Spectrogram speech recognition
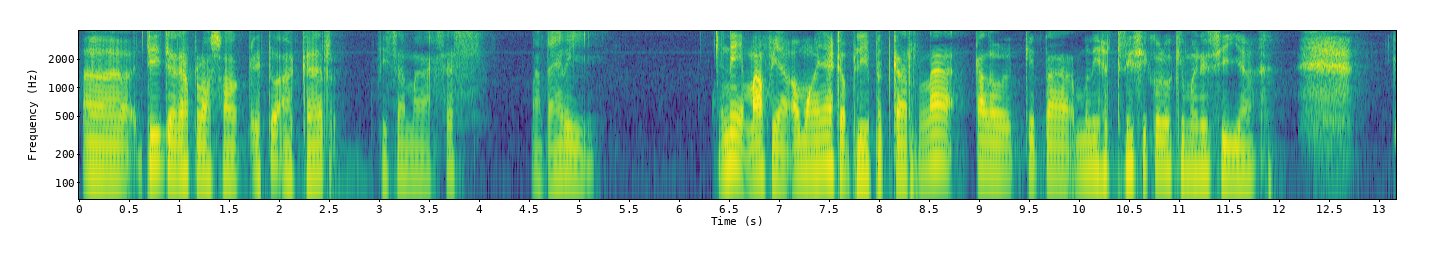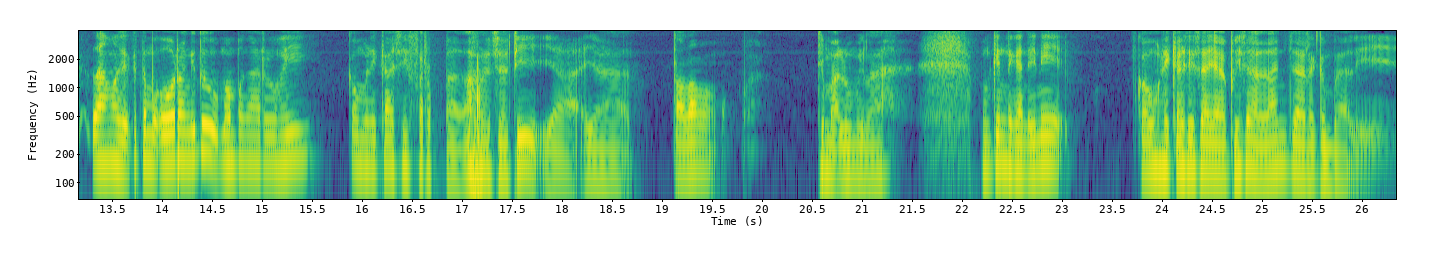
uh, di daerah pelosok itu agar bisa mengakses materi. Ini maaf ya, omongannya agak belibet karena kalau kita melihat dari psikologi manusia, lama gak ketemu orang itu mempengaruhi komunikasi verbal. Jadi ya ya tolong dimaklumilah. Mungkin dengan ini komunikasi saya bisa lancar kembali.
